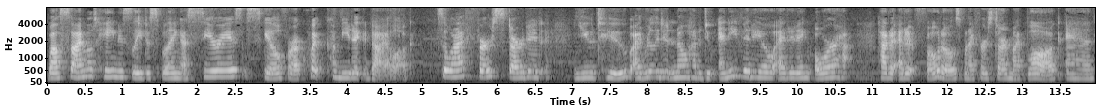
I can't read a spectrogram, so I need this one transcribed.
while simultaneously displaying a serious skill for a quick comedic dialogue. So when I first started YouTube, I really didn't know how to do any video editing or how to edit photos when I first started my blog and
